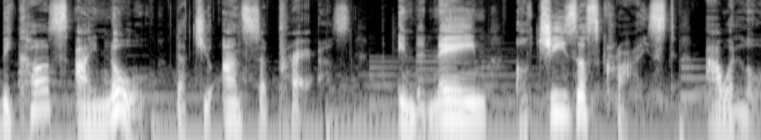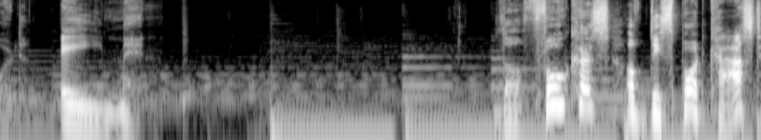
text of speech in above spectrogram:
because I know that you answer prayers. In the name of Jesus Christ, our Lord. Amen. The focus of this podcast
